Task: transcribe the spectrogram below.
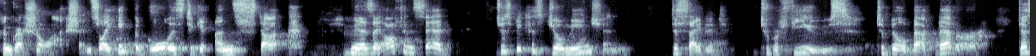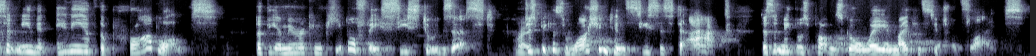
congressional action. So I think the goal is to get unstuck. I mean, as I often said, just because Joe Manchin decided to refuse to build back better doesn't mean that any of the problems that the American people face cease to exist. Right. Just because Washington ceases to act doesn't make those problems go away in my constituents' lives.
